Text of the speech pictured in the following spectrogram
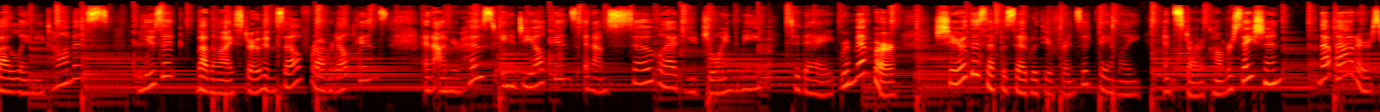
by Lainey Thomas, music by the maestro himself, Robert Elkins, and I'm your host, Angie Elkins, and I'm so glad you joined me today. Remember, share this episode with your friends and family and start a conversation that matters.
